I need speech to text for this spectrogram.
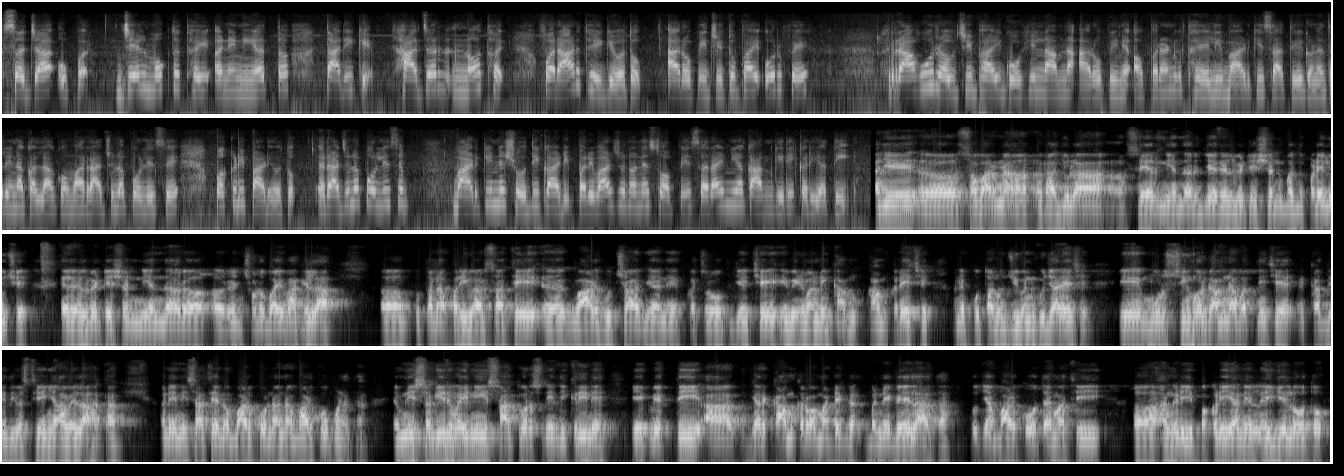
સજા ઉપર જેલ મુક્ત થઈ અને નિયત તારીખે હાજર ન થઈ, ફરાર થઈ ગયો હતો. આરોપી જીતુભાઈ ઉર્ફે રાહુ રવજીભાઈ ગોહિલ નામના આરોપીને અપહરણ થયેલી બાળકી સાથે ગણતરીના કલાકોમાં રાજુલા પોલીસે પકડી પાડ્યો હતો. રાજુલા પોલીસે બાળકીને શોધી કાઢી પરિવારજનોને સોંપી સરાહનીય કામગીરી કરી હતી. આજે સવારના રાજુલા શહેરની અંદર જે રેલવે સ્ટેશન બંધ પડેલું છે, એ રેલવે સ્ટેશનની અંદર રણછોડભાઈ વાઘેલા પોતાના પરિવાર સાથે વાળ ગુચ્છા અને કચરો જે છે એ વીણવાની કામ કામ કરે છે અને પોતાનું જીવન ગુજારે છે. એ મૂળ સિંહોર ગામના વતની છે. એકાદ બે દિવસથી અહીંયા આવેલા હતા અને એની સાથે એનો બાળકો, નાના બાળકો પણ હતા. એમની સગીર વયની સાત વર્ષની દીકરીને એક વ્યક્તિ આ જ્યારે કામ કરવા માટે બંને ગયેલા હતા, તો ત્યાં બાળકો હતા એમાંથી આંગળી પકડી અને લઈ ગયેલો હતો.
